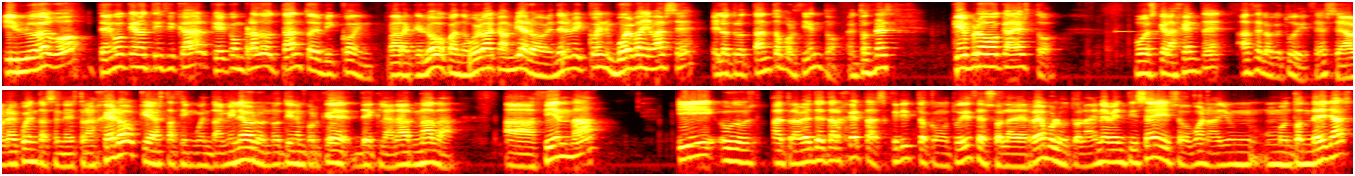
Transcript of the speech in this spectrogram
Y luego tengo que notificar que he comprado tanto de Bitcoin para que luego cuando vuelva a cambiar o a vender Bitcoin vuelva a llevarse el otro tanto por ciento. Entonces, ¿qué provoca esto? Pues que la gente hace lo que tú dices, se abre cuentas en el extranjero que hasta 50.000 euros no tienen por qué declarar nada a Hacienda y a través de tarjetas cripto, como tú dices, o la de Revolut o la N26 o bueno, hay un, montón de ellas,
